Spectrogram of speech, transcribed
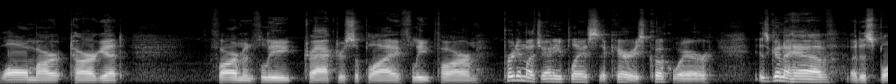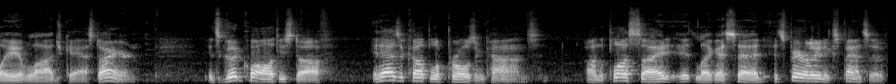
Walmart, Target, Farm and Fleet, Tractor Supply, Fleet Farm, pretty much any place that carries cookware is going to have a display of Lodge cast iron. It's good quality stuff. It has a couple of pros and cons. On the plus side, it, like I said, it's fairly inexpensive.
